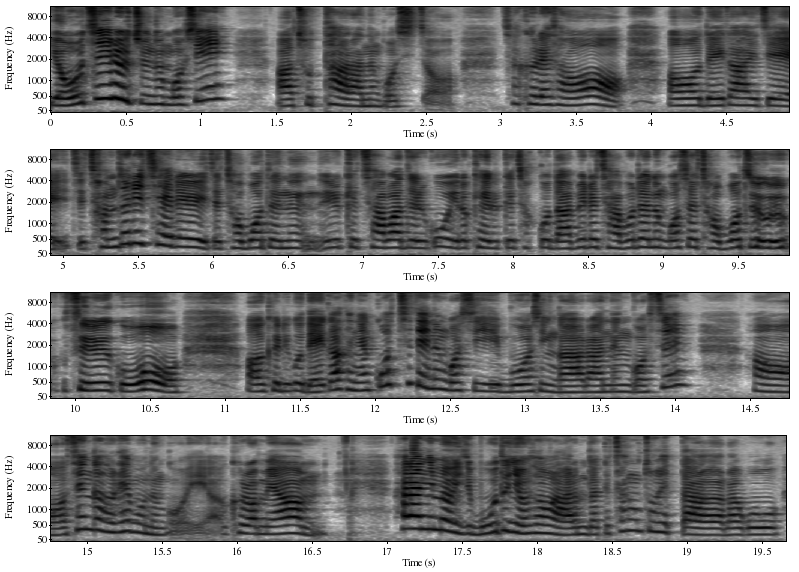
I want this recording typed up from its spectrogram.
여지를 주는 것이 아, 좋다라는 것이죠. 자, 그래서, 어, 내가 이제, 이제 잠자리채를 이제 접어드는, 이렇게 잡아들고, 이렇게 이렇게 자꾸 나비를 잡으려는 것을 접어들고, 어, 그리고 내가 그냥 꽃이 되는 것이 무엇인가라는 것을, 어, 생각을 해보는 거예요. 그러면, 하나님은 이제 모든 여성을 아름답게 창조했다라고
